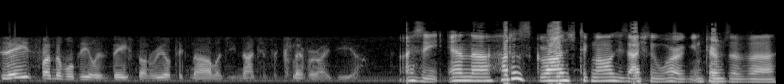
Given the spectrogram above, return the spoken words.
Today's fundable deal is based on real technology, not just a clever idea. I see. And uh, how does Garage Technologies actually work in terms of uh,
